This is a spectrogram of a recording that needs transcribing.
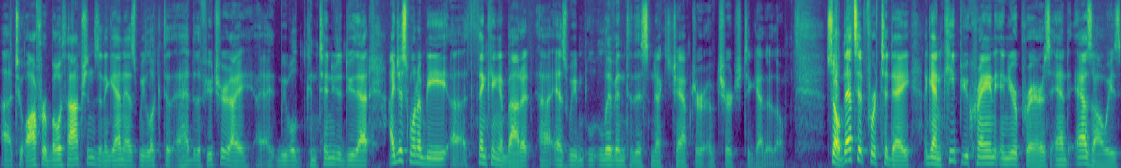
uh, to offer both options. And again, as we look to, ahead to the future, I, I, we will continue to do that. I just want to be uh, thinking about it uh, as we live into this next chapter of church together, though. So that's it for today. Again, keep Ukraine in your prayers, and as always,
